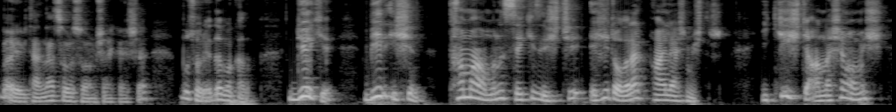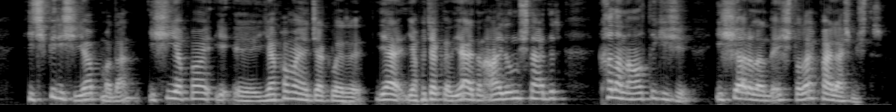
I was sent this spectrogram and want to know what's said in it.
böyle bir tane daha soru sormuş arkadaşlar. Bu soruya da bakalım. Diyor ki bir işin tamamını 8 işçi eşit olarak paylaşmıştır. İki işçi anlaşamamış hiçbir işi yapmadan işi yapa, e, yapamayacakları yer, yapacakları yerden ayrılmışlardır. Kalan 6 kişi işi aralarında eşit olarak paylaşmıştır.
